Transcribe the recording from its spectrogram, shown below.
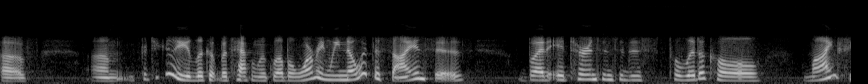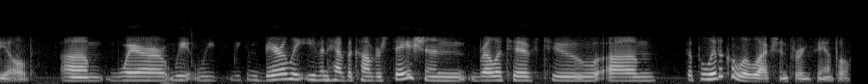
of um, particularly you look at what's happened with global warming. We know what the science is, but it turns into this political minefield um, where we, we, we can barely even have the conversation relative to um, the political election, for example.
